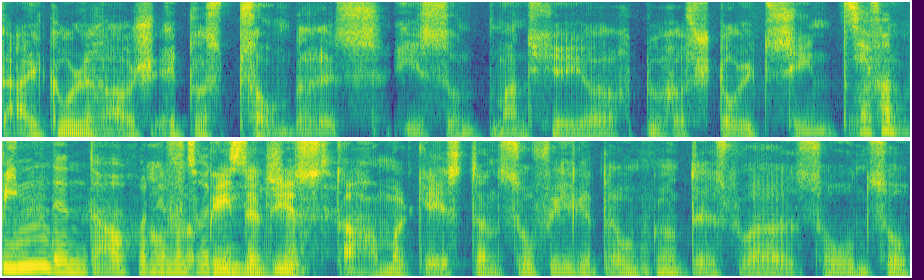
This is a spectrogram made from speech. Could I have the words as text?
der Alkoholrausch etwas Besonderes ist und manche ja auch durchaus stolz sind. Sehr verbindend auch. Und auch verbindend ist, da haben wir gestern so viel getrunken und das war so und so,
